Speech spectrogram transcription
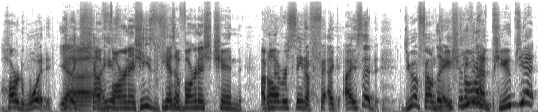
hard wood. He, Yeah, like, shot- a he's- varnished. He's. he has a varnished chin. I've No, never seen a. Fa- like, I said, do you have like, foundation do you even on? have pubes yet?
